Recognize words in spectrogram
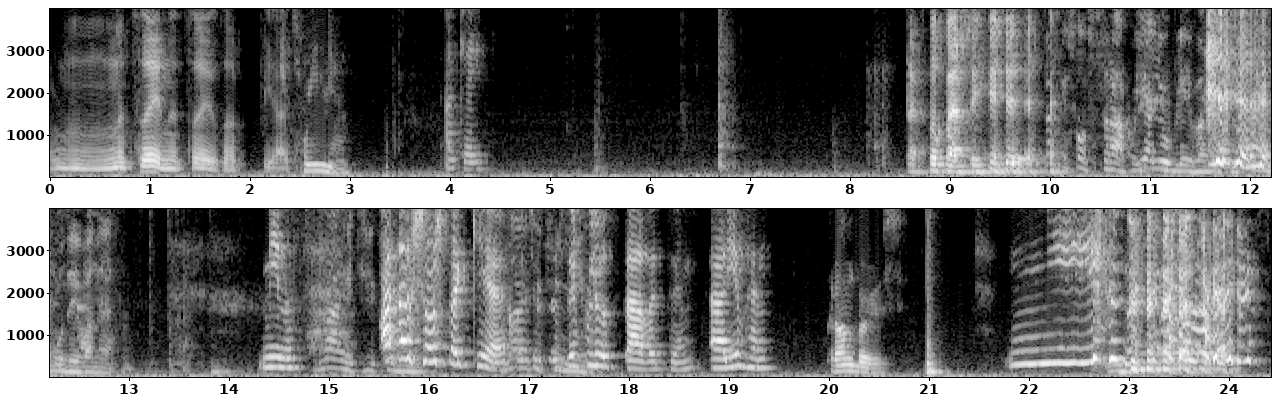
М, Не цей, не цей за 5. Хуйня. Окей. Так, хто перший? Та пішов в сраку, я люблю Іванесенс, не буде Іванесенс. Мінус. Навіть якщо А так що ж таке? Навіть Хочу якщо завжди плюс ставити. А, Євген. Cranberries. Ні, не Кирилис.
